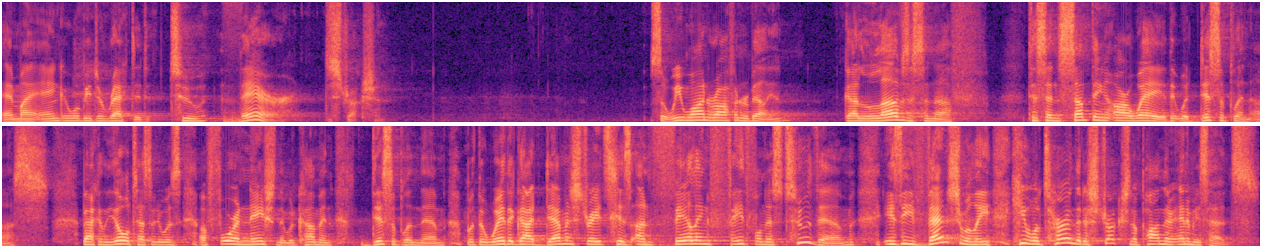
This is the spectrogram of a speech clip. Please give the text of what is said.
And my anger will be directed to their destruction. So we wander off in rebellion. God loves us enough to send something our way that would discipline us Back in the Old Testament, it was a foreign nation that would come and discipline them. But the way that God demonstrates his unfailing faithfulness to them is eventually he will turn the destruction upon their enemies' heads.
